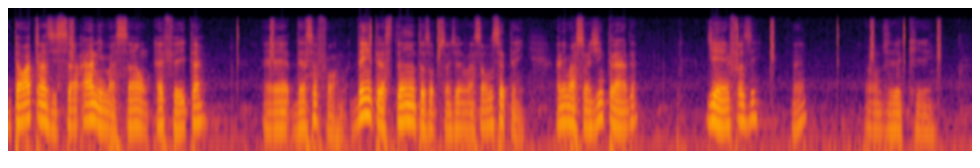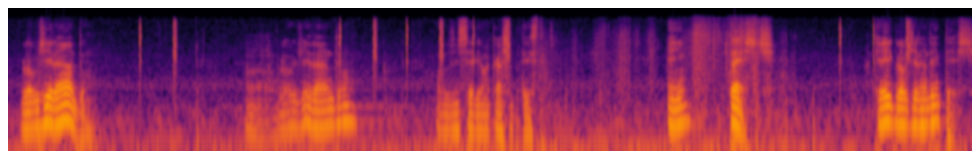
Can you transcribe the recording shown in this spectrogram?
Então a transição, a animação é feita é, dessa forma. Dentre as tantas opções de animação, você tem animações de entrada, de ênfase, né? vamos ver aqui, globo girando, ah, globo girando, vamos inserir uma caixa de texto aqui, em teste, ok, globo girando em teste.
